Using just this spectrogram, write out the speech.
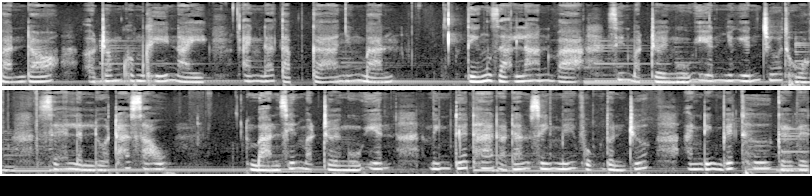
bản đó Ở trong không khí này. Anh đã tập cả những bản tiếng dạ lan và xin mặt trời ngủ yên những yến chưa thuộc sẽ lần lượt hát sau. Bản xin mặt trời ngủ yên, Minh Tuyết hát ở đan sinh Mỹ Phục tuần trước. Anh định viết thư kể về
